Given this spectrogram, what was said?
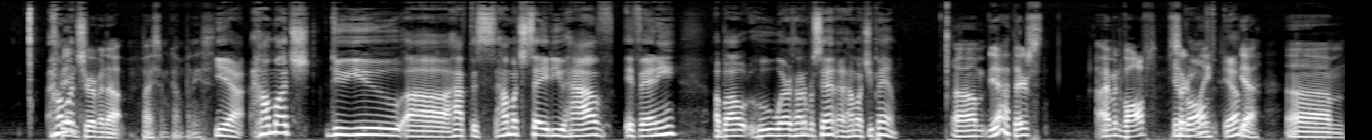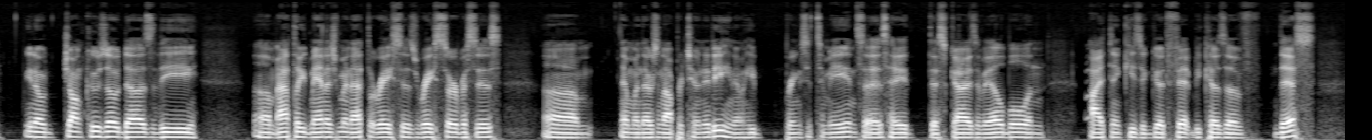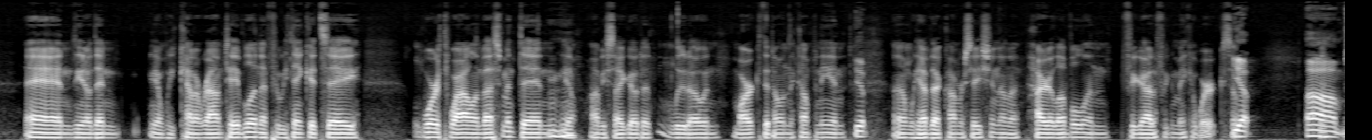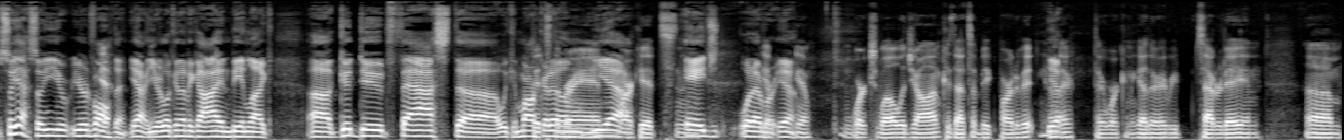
how been much? driven up by some companies. Yeah, how much do you uh have to? How much say do you have, if any, about who wears 100 percent and how much you pay them? Um, yeah, there's. I'm involved. You're certainly. involved? Yeah. Yeah. Um, you know, John Cuso does the um, athlete management at the races, race services, um, and when there's an opportunity, you know, he brings it to me and says, "Hey, this guy's available, and I think he's a good fit because of this." And you know, then you know, we kind of roundtable, and if we think it's a worthwhile investment, then Mm-hmm. you know, obviously I go to Ludo and Mark that own the company, and Yep. um, we have that conversation on a higher level and figure out if we can make it work. So Yep. Um, so yeah, so you're you're involved Yeah. then. Yeah, you're looking at a guy and being like, uh, good dude, fast. Uh, we can market fits the him. brand, yeah, markets, and, aged, whatever. Yeah. you know, works well with John because that's a big part of it. You know, Yep. They're working together every Saturday, and um,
